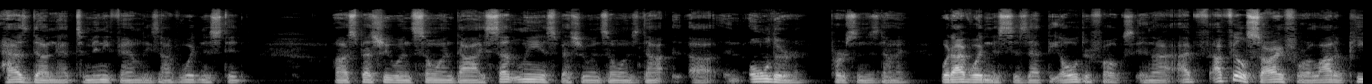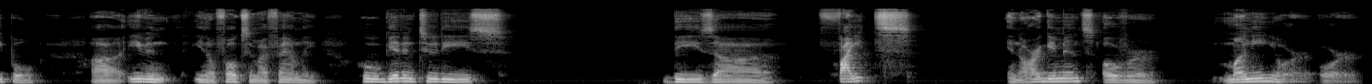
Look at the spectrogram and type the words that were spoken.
has done that to many families. I've witnessed it, uh, especially when someone dies suddenly, especially when someone's di- uh, an older person is dying what I've witnessed is that the older folks, and I, I, I feel sorry for a lot of people, uh, even, you know, folks in my family who get into these, these, uh, fights and arguments over money or, or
